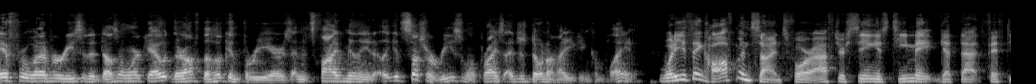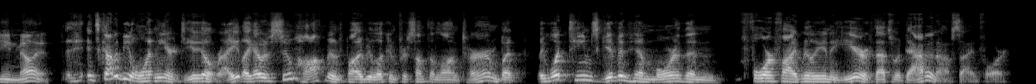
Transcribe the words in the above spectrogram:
if for whatever reason it doesn't work out, they're off the hook in three years, and it's five million. Like it's such a reasonable price. I just don't know how you can complain. What do you think Hoffman signs for after seeing his teammate get that fifteen million? It's got to be a one-year deal, right? Like I would assume Hoffman would probably be looking for something long-term, but like what team's given him more than four or five million a year if that's what Dadonov signed for?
